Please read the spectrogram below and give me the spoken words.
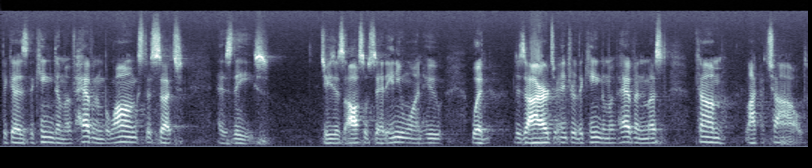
because the kingdom of heaven belongs to such as these. Jesus also said, Anyone who would desire to enter the kingdom of heaven must come like a child,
